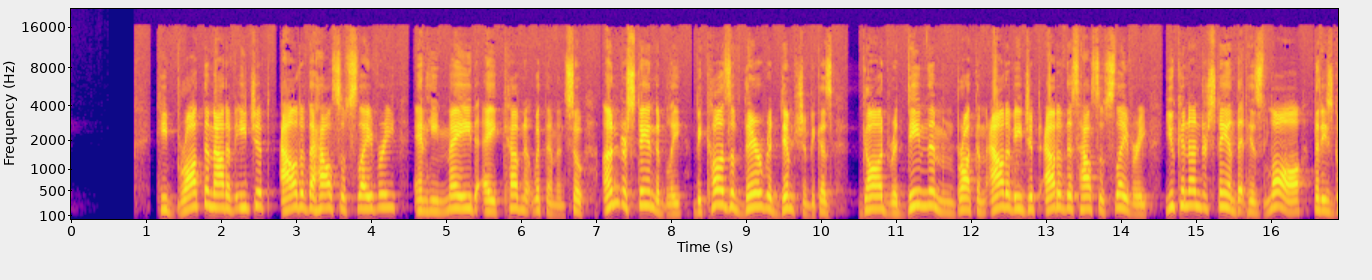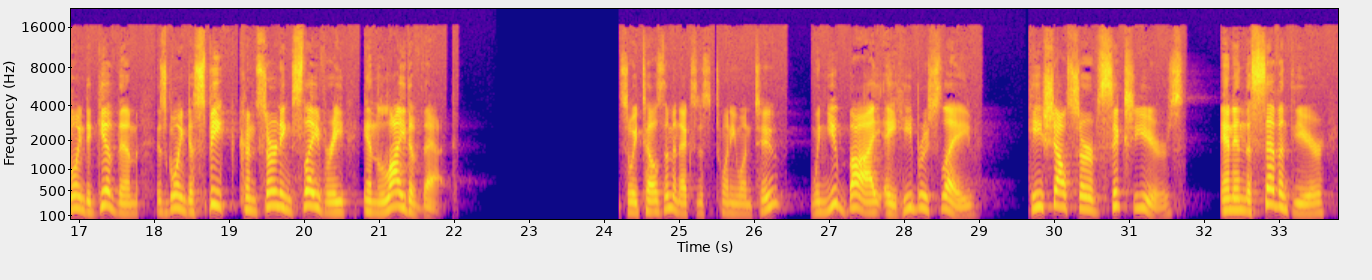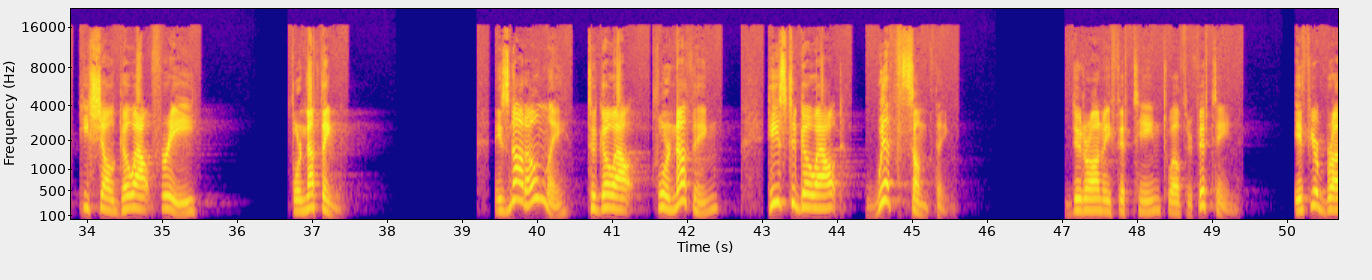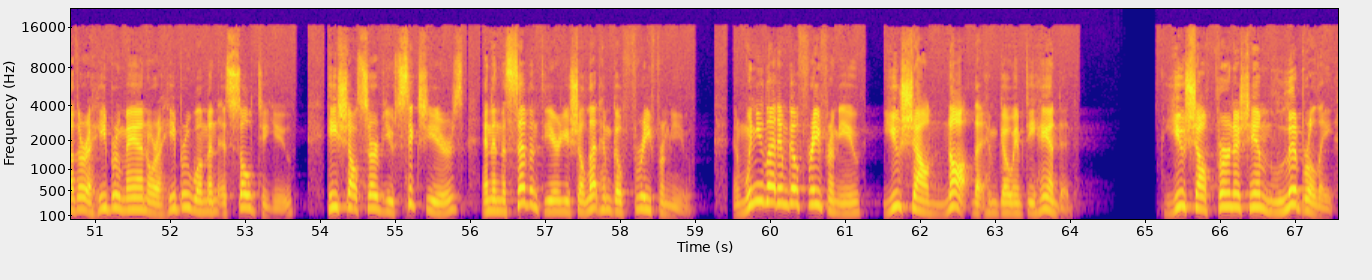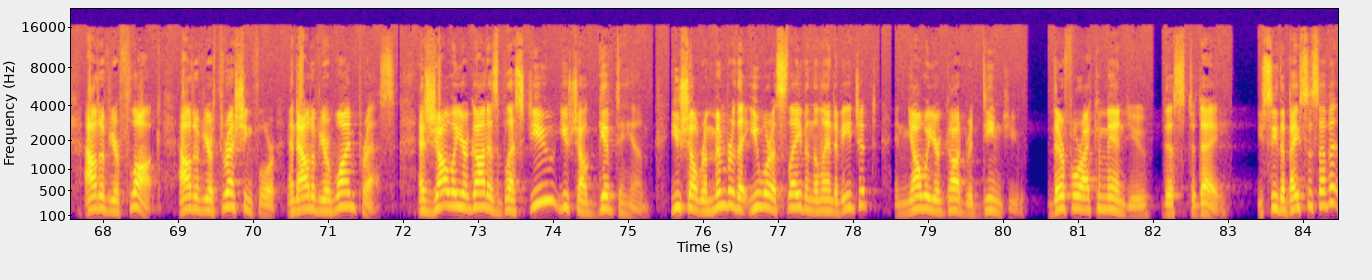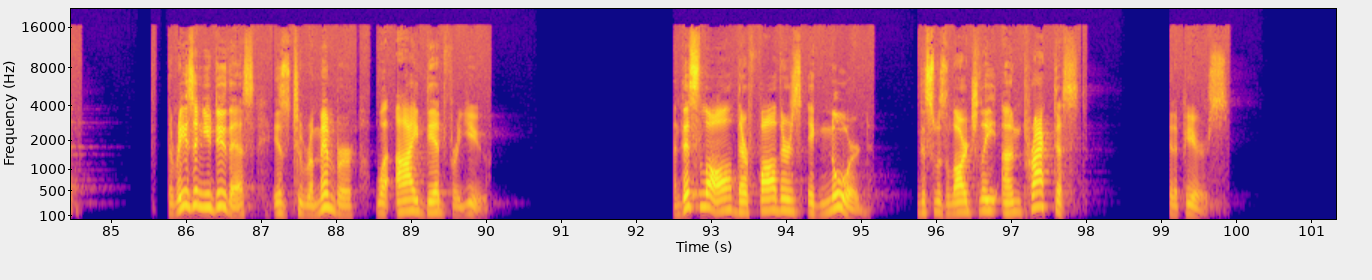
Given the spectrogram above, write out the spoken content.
He brought them out of Egypt, out of the house of slavery, and he made a covenant with them. And so, understandably, because of their redemption, because God redeemed them and brought them out of Egypt, out of this house of slavery, you can understand that his law that he's going to give them is going to speak concerning slavery in light of that. So he tells them in Exodus 21 2 When you buy a Hebrew slave, he shall serve six years, and in the seventh year he shall go out free for nothing. He's not only to go out for nothing, he's to go out with something. Deuteronomy 15, 12 through 15. If your brother, a Hebrew man or a Hebrew woman, is sold to you, he shall serve you six years, and in the seventh year you shall let him go free from you. And when you let him go free from you, you shall not let him go empty handed. You shall furnish him liberally out of your flock, out of your threshing floor, and out of your winepress. As Yahweh your God has blessed you, you shall give to him. You shall remember that you were a slave in the land of Egypt, and Yahweh your God redeemed you. Therefore, I command you this today. You see the basis of it? The reason you do this is to remember what I did for you. And this law their fathers ignored. This was largely unpracticed, it appears.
